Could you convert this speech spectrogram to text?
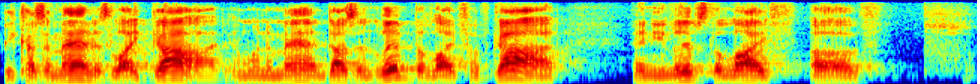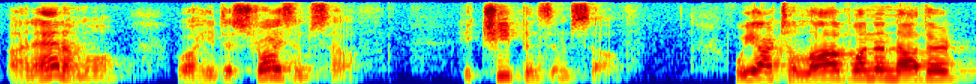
Because a man is like God, and when a man doesn't live the life of God, and he lives the life of an animal, well, he destroys himself. He cheapens himself. We are to love one another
